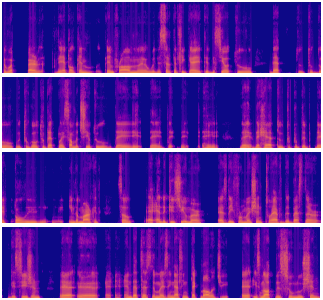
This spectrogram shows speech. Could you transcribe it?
where the Apple came, came from with the certificate, the CO2 that to, to go to go to that place how much CO2 they they they they, they, they had to, to put the, the apple in, in the market. So and the consumer has the information to have the better decision. Uh, uh, and that is amazing. I think technology uh, is not the solution,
